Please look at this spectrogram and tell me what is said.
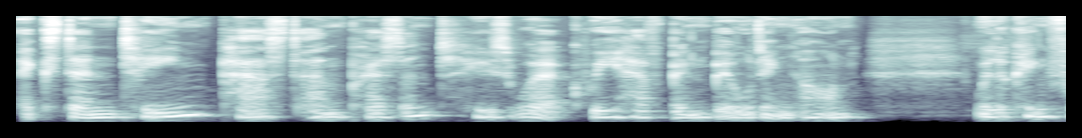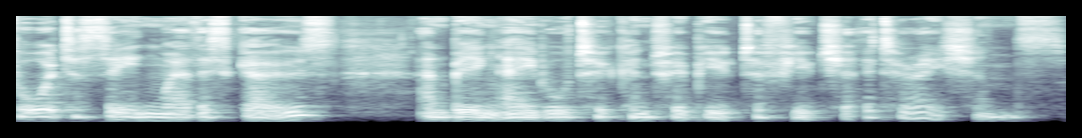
Extend team, past and present, whose work we have been building on. We're looking forward to seeing where this goes and being able to contribute to future iterations.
